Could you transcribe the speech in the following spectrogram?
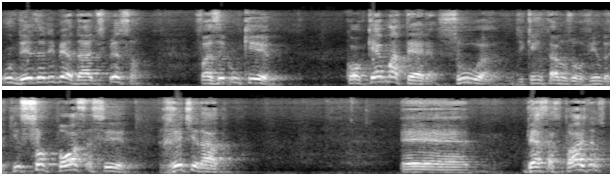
Um deles é a liberdade de expressão. Fazer com que qualquer matéria sua, de quem está nos ouvindo aqui, só possa ser retirado é, dessas páginas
